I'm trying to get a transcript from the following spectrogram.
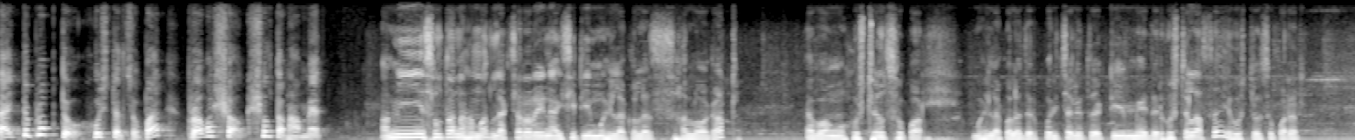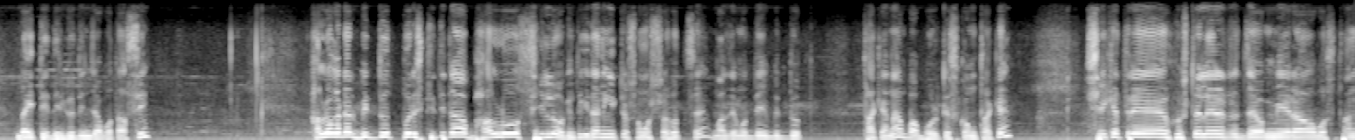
দায়িত্বপ্রাপ্ত হোস্টেল সুপার প্রভাষক সুলতান আহমেদ। আমি Sultan Ahmad lecturer in ICT মহিলা কলেজ হালুয়াঘাট এবং হোস্টেল সুপার। মহিলা কলেজের পরিচালিত একটি মেয়েদের হোস্টেল আছে, এই হোস্টেল সুপারের দায়িত্বে দীর্ঘদিন যাবত আছি। হালুয়াঘাটের বিদ্যুৎ পরিস্থিতিটা ভালো ছিল, কিন্তু ইদানিং একটু সমস্যা হচ্ছে। মাঝে মধ্যেই বিদ্যুৎ থাকে না বা ভোল্টেজ কম থাকে। সেই ক্ষেত্রে হোস্টেলের যে মেয়েরা অবস্থান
